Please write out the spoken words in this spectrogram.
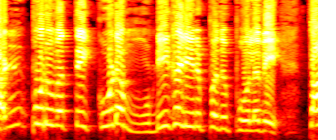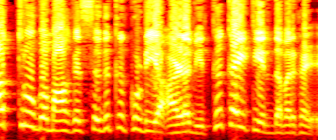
கண்புருவத்தை கூட முடிகள் இருப்பது போலவே தத்ரூபமாக செதுக்கக்கூடிய அளவிற்கு கை தேர்ந்தவர்கள்.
